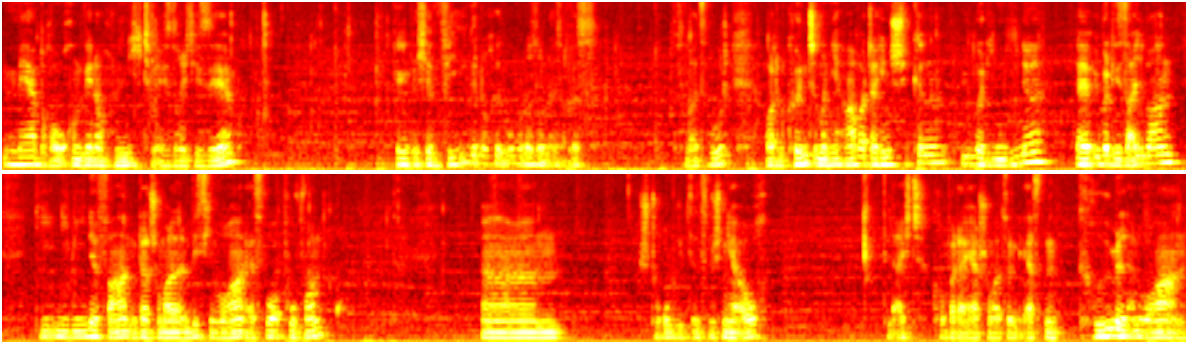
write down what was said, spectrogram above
mehr brauchen wir noch nicht, wenn ich es richtig sehe. Irgendwelche Wege noch hier oben oder so, das ist alles soweit so gut. Aber dann könnte man hier Arbeiter hinschicken über die Mine äh, über die Seilbahn, die in die Mine fahren und dann schon mal ein bisschen Uran erst vorpuffern. Ähm, Strom gibt es inzwischen ja auch. Vielleicht kommen wir da ja schon mal zu den ersten Krümeln an Uran.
